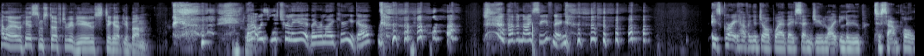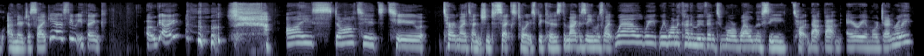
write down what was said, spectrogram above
hello, here's some stuff to review. Stick it up your bum. that was literally it. They were like, here you go. Have a nice evening it's great having a job where they send you like lube to sample and they're just like, yeah, see what you think. Okay. I started to turn my attention to sex toys because the magazine was like, well, we, we want to kind of move into more wellnessy t- that that area more generally.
